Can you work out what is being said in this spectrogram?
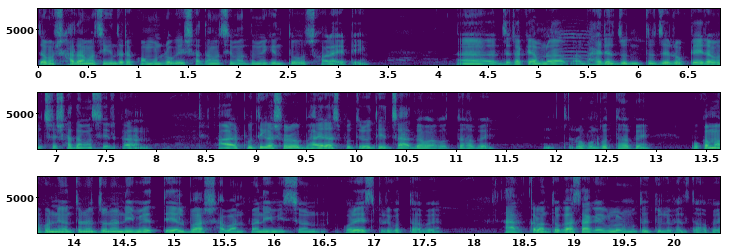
যেমন সাদামাছি কিন্তু একটা কমন রোগ, এই সাদামাছির মাধ্যমে কিন্তু ছড়ায় এটি। যেটাকে আমরা ভাইরাসজনিত যে রোগটা, এটা হচ্ছে সাদামাছির কারণ। আর প্রতিকার স্বরূপ ভাইরাস প্রতিরোধী জাত ব্যবহার করতে হবে, রোপণ করতে হবে। পোকামাকড় নিয়ন্ত্রণের জন্য নিমের তেল বা সাবান, পানি, মিশ্রণ করে স্প্রে করতে হবে। আক্রান্ত গাছ আগেগুলোর মতোই তুলে ফেলতে হবে।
